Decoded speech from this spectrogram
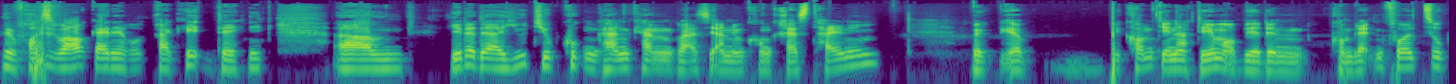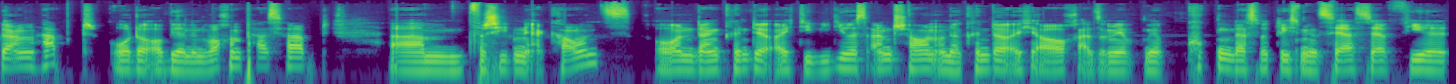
du brauchst überhaupt keine Raketentechnik. Ähm, jeder, der YouTube gucken kann, kann quasi an dem Kongress teilnehmen. Ihr bekommt je nachdem, ob ihr den kompletten Vollzugang habt oder ob ihr einen Wochenpass habt, ähm, verschiedene Accounts und dann könnt ihr euch die Videos anschauen und dann könnt ihr euch auch, also wir, wir gucken, dass wirklich mit sehr, sehr viel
